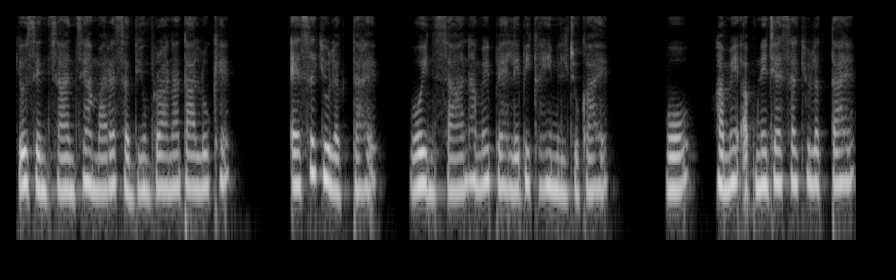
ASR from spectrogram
कि उस इंसान से हमारा सदियों पुराना ताल्लुक है? ऐसा क्यों लगता है? वो इंसान हमें पहले भी कहीं मिल चुका है। वो हमें अपने जैसा क्यों लगता है?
